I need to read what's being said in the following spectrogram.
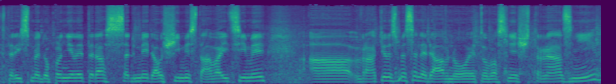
který jsme doplnili teda sedmi dalšími stávajícími. A vrátili jsme se nedávno, je to vlastně 14 dní,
